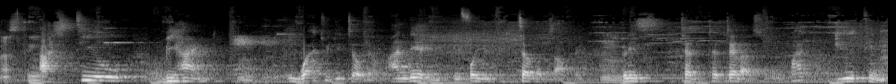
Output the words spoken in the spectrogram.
Are still- are still behind. Hmm. What would you tell them? And then before you tell them something, hmm. please tell, tell, tell us what do you think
